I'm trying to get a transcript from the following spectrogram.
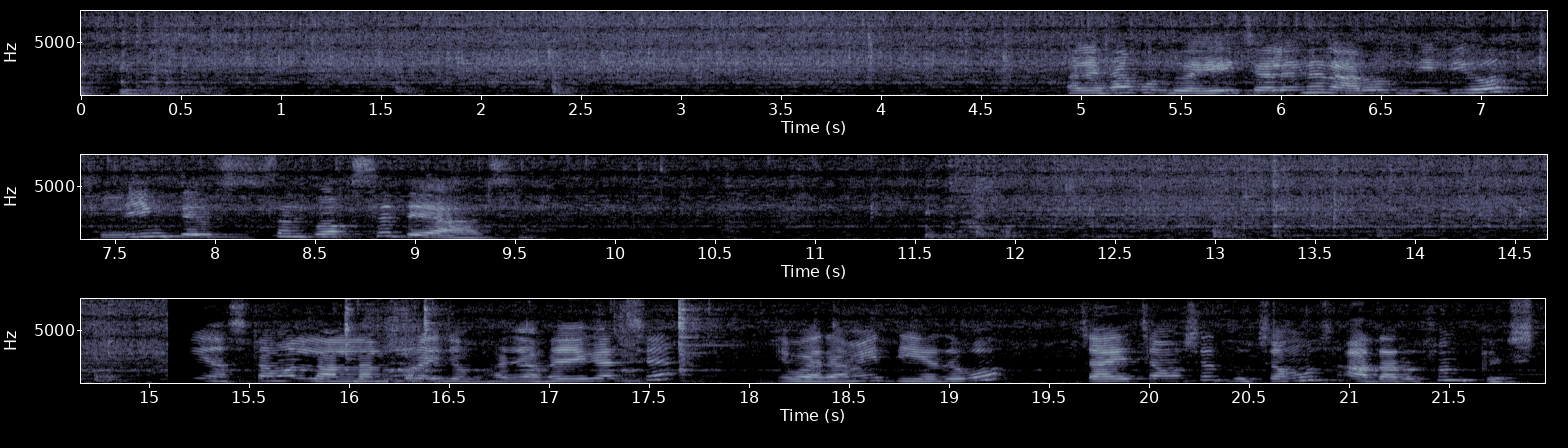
এক কেজি। আরে হ্যাঁ বন্ধুরা, এই চ্যানেলের আরও ভিডিও লিঙ্ক ডেসক্রিপশন বক্সে দেয়া আছে। পেঁয়াজটা আমার লাল লাল করে এই যে ভাজা হয়ে গেছে। এবার আমি দিয়ে দেবো চায়ের চামচে দু চামচ আদা রসুন পেস্ট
